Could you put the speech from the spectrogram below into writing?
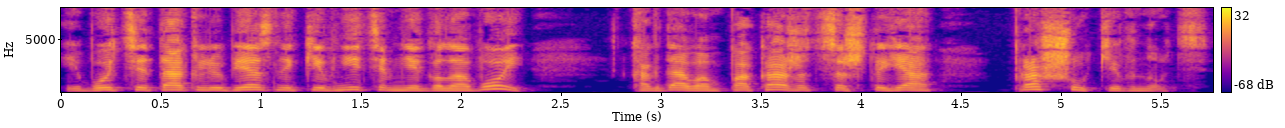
И будьте так любезны, кивните мне головой, когда вам покажется, что я прошу кивнуть.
